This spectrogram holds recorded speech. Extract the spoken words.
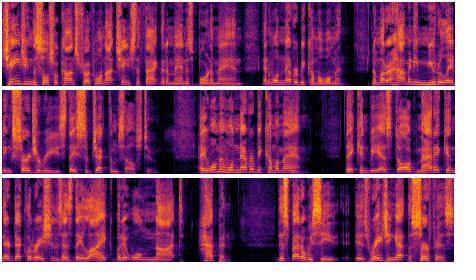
Changing the social construct will not change the fact that a man is born a man and will never become a woman, no matter how many mutilating surgeries they subject themselves to. A woman will never become a man. They can be as dogmatic in their declarations as they like, but it will not happen. This battle we see is raging at the surface,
